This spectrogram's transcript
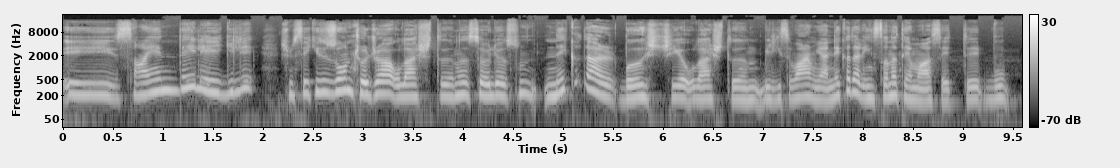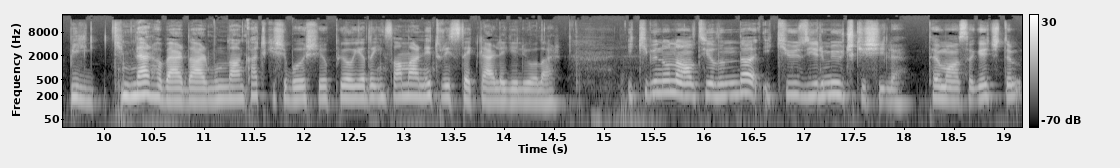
E, sayende ile ilgili şimdi 810 çocuğa ulaştığını söylüyorsun. Ne kadar bağışçıya ulaştığın bilgisi var mı? Yani ne kadar insana temas etti? Bu bilgi, kimler haberdar? Bundan kaç kişi bağış yapıyor? Ya da insanlar ne tür isteklerle geliyorlar? 2016 yılında 223 kişiyle temasa geçtim.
